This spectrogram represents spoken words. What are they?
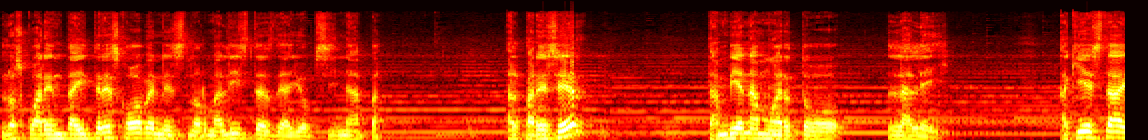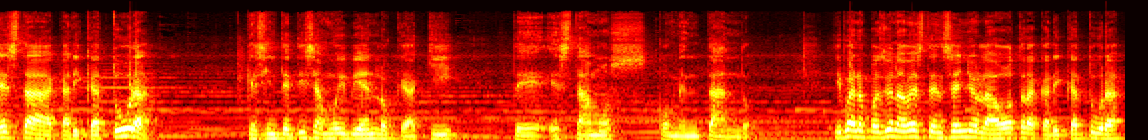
los 43 jóvenes normalistas de Ayotzinapa. Al parecer, también ha muerto la ley. Aquí está esta caricatura que sintetiza muy bien lo que aquí te estamos comentando. Y bueno, pues de una vez te enseño la otra caricatura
